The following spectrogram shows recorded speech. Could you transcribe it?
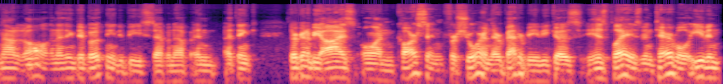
Not at all. And I think they both need to be stepping up. And I think they're going to be eyes on Carson for sure. And there better be because his play has been terrible, even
